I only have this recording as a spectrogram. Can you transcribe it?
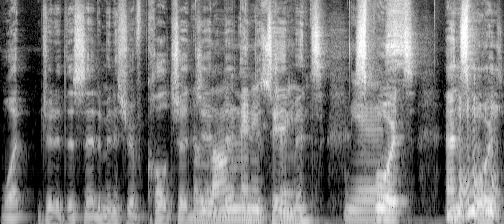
what Judith has said, the Ministry of Culture, the Gender, Entertainment, yes. Sports, and Sports,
